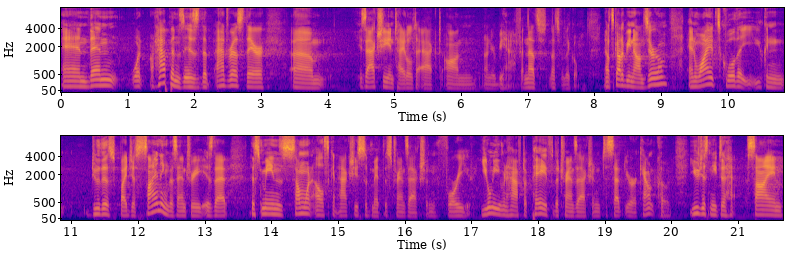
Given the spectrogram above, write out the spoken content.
And then what, what happens is the address there um, is actually entitled to act on, on your behalf. And that's, that's really cool. Now, it's got to be non-zero. And why it's cool that you can do this by just signing this entry is that this means someone else can actually submit this transaction for you. You don't even have to pay for the transaction to set your account code. You just need to sign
